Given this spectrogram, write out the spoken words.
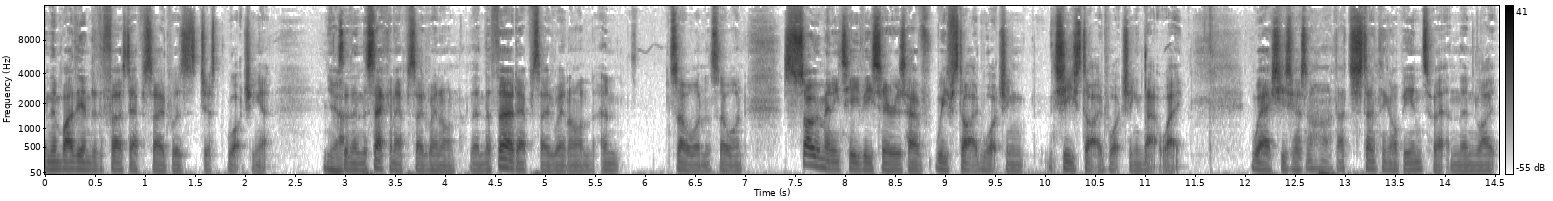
and then by the end of the first episode was just watching it. Yeah. So then the second episode went on, then the third episode went on, and so on and so on. So many TV series have we've started watching. She started watching that way, where she goes, "Oh, I just don't think I'll be into it," and then like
